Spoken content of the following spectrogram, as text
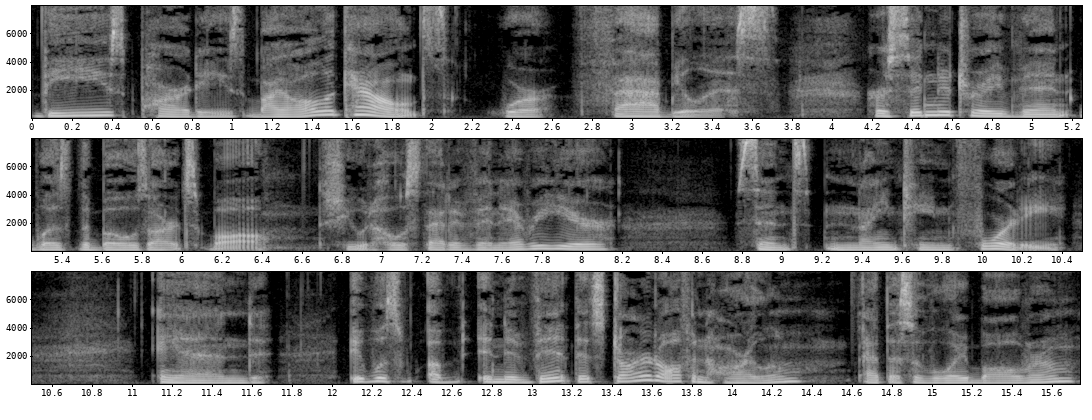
These parties, by all accounts, were fabulous. Her signature event was the Beaux Arts Ball. She would host that event every year since 1940. And it was a, an event that started off in Harlem at the Savoy Ballroom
